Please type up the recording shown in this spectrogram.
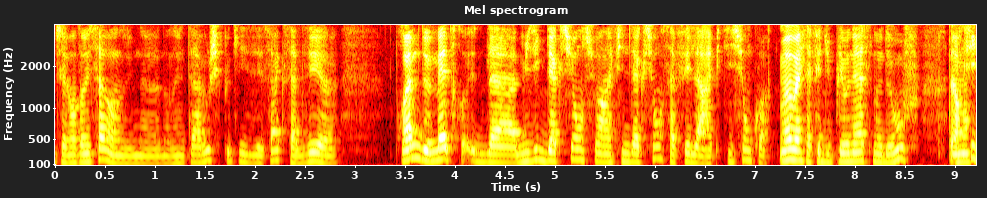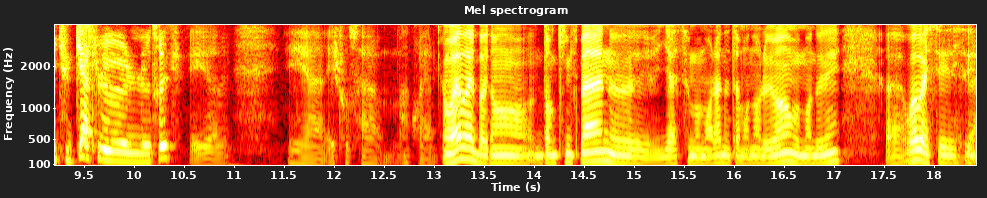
J'avais entendu ça dans une, dans une interview, je sais plus qui disait ça, que ça faisait. euh, problème de mettre de la musique d'action sur un film d'action, ça fait de la répétition quoi. Ouais, ouais. Ça fait du pléonasme de ouf. Alors si tu casses le, le truc, et, euh, Et, euh, et je trouve ça incroyable. Ouais, ouais, bah dans, dans Kingsman, euh, il y a ce moment-là, notamment dans le 1, à un moment donné. Euh, ouais, ouais, c'est. Bah,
